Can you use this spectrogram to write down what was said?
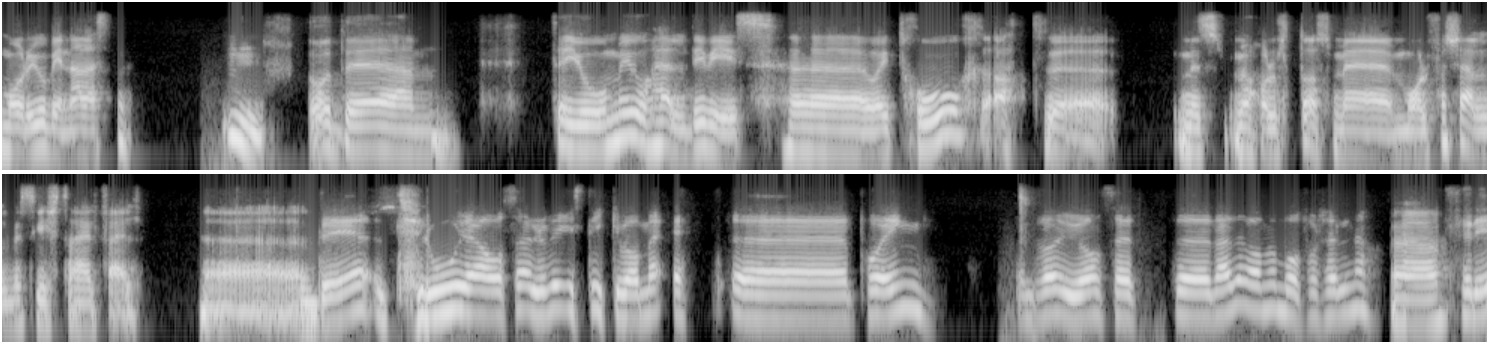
Må du jo vinne resten. Mm. Og det det gjorde vi jo heldigvis, eh, og jeg tror at eh, vi holdt oss med målforskjell, hvis jeg ikke tar helt feil. Eh, det tror jeg også, eller hvis det ikke var med ett eh, poeng. Men det var uansett Nei, det var med målforskjellen, ja. ja. Tre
